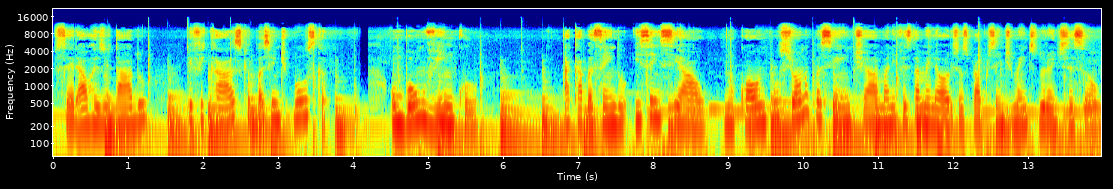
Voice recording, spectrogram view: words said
será o resultado eficaz que o paciente busca. Um bom vínculo acaba sendo essencial, no qual impulsiona o paciente a manifestar melhor os seus próprios sentimentos durante a sessão.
